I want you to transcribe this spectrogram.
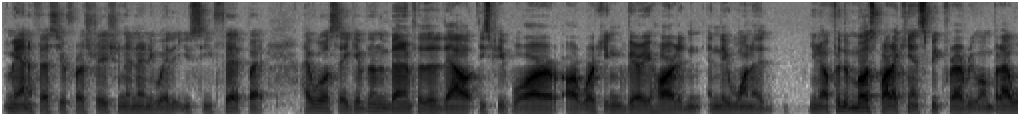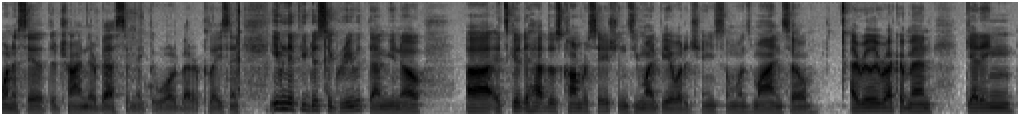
manifest your frustration in any way that you see fit. But I will say, give them the benefit of the doubt. These people are, are working very hard and, and they want to you know, for the most part, I can't speak for everyone, but I want to say that they're trying their best to make the world a better place. And even if you disagree with them, you know, uh, it's good to have those conversations. You might be able to change someone's mind. So I really recommend getting,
